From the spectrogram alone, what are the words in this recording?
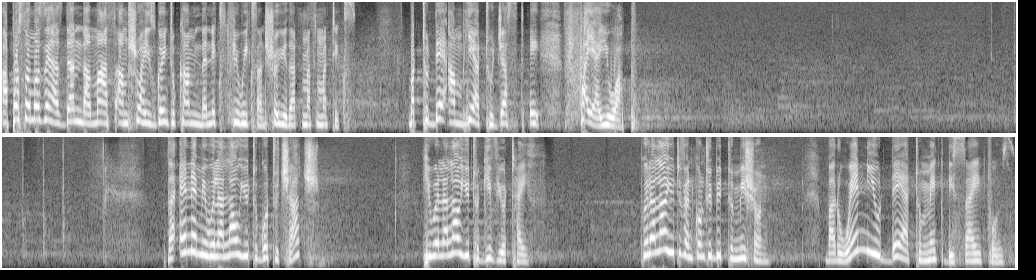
Apostle Moses has done the math. I'm sure he's going to come in the next few weeks and show you that mathematics. But today I'm here to just uh, fire you up. The enemy will allow you to go to church. He will allow you to give your tithe. He will allow you to even contribute to mission. But when you dare to make disciples,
